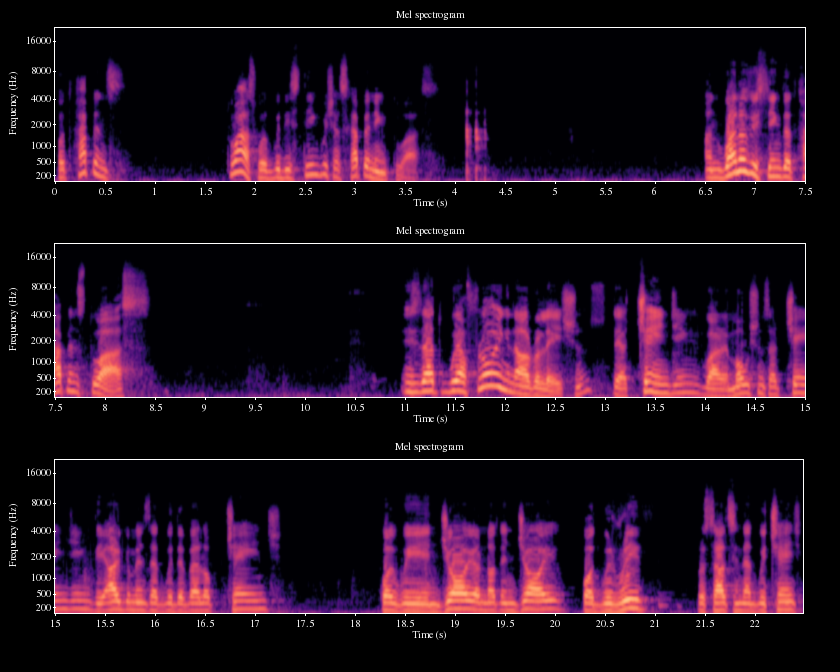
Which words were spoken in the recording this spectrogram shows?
what happens to us, what we distinguish as happening to us. And one of the things that happens to us is that we are flowing in our relations, they are changing, our emotions are changing, the arguments that we develop change, what we enjoy or not enjoy, what we read results in that we change.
